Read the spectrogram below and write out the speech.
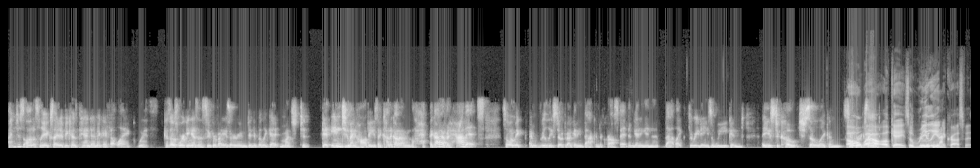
I'm just honestly excited because pandemic, I felt like with because I was working as a supervisor and didn't really get much to get into my hobbies. I kind of got out of the ha- I got out of habits. So I'm I'm really stoked about getting back into CrossFit and I'm getting in that like three days a week. And I used to coach, so like I'm super oh excited. wow, okay, so really really into CrossFit.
